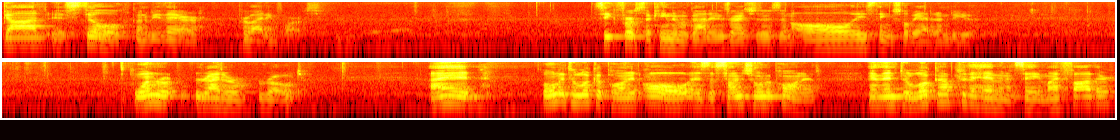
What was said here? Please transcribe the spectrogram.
God is still going to be there providing for us. Seek first the kingdom of God and his righteousness, and all these things shall be added unto you. One writer wrote, I had only to look upon it all as the sun shone upon it, and then to look up to the heaven and say, My Father,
